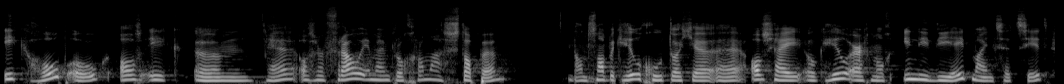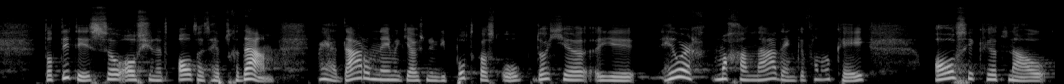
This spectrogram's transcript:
ik hoop ook als ik, um, hè, als er vrouwen in mijn programma stappen, dan snap ik heel goed dat je, uh, als jij ook heel erg nog in die dieet mindset zit, dat dit is zoals je het altijd hebt gedaan. Maar ja, daarom neem ik juist nu die podcast op, dat je je heel erg mag gaan nadenken van oké, als ik het nou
